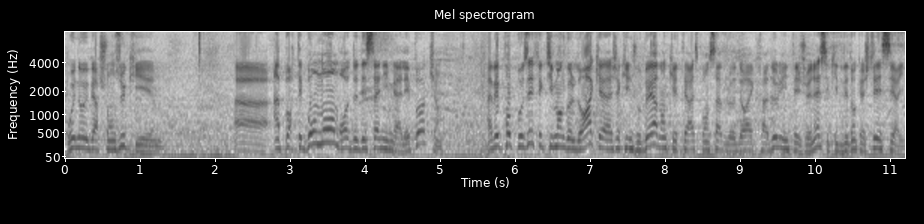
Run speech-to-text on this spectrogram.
Bruno Hubert Chonzu qui a importé bon nombre de dessins animés à l'époque, avait proposé effectivement Goldorak à Jacqueline Joubert, donc qui était responsable de Récréa 2, l'unité jeunesse, et qui devait donc acheter les séries.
